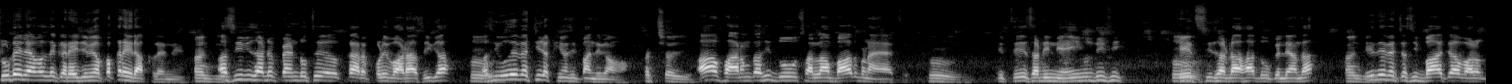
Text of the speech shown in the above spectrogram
ਛੋਟੇ ਲੈਵਲ ਦੇ ਕਰੇ ਜਿਵੇਂ ਆਪਾਂ ਘਰੇ ਰੱਖ ਲੈਨੇ ਹਾਂਜੀ। ਅਸੀਂ ਵੀ ਸਾਡੇ ਪਿੰਡ ਉੱਥੇ ਘਰ ਕੋਲੇ ਵਾੜਾ ਸੀਗਾ। ਹੂੰ। ਅਸੀਂ ਉਹਦੇ ਵਿੱਚ ਹੀ ਰੱਖੀਆਂ ਸੀ ਪੰਜ ਗਾਵਾਂ। ਅੱਛਾ ਜੀ। ਆਹ ਫਾਰਮ ਤਾਂ ਅਸੀਂ 2 ਸਾਲਾਂ ਬਾਅਦ ਬਣਾਇਆ ਇੱਥੇ। ਹੂੰ। ਇੱਥੇ ਸਾਡੀ ਨਿਆਈ ਹੁੰਦੀ ਸੀ ਖੇਤ ਸੀ ਸਾਡਾ ਆਹ 2 ਕਿੱਲਿਆਂ ਦਾ। ਹਾਂਜੀ। ਇਹਦੇ ਵਿੱਚ ਅਸੀਂ ਬਾਅਦ ਚ ਆਹ ਵਲ-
